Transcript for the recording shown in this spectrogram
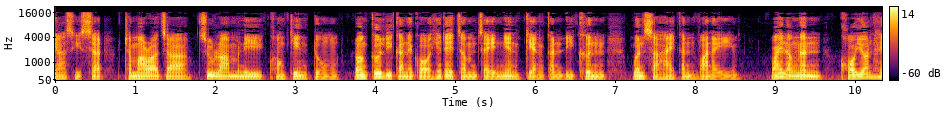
ญาสีสัตธรรมราชาสุรามณีของเกียงตุงลองเกลีกันในก็เฮ็ดได้จำใจเนียนเกี่ยนกันดีขึ้นเหมือนสหายกันว่าไหน ไว้หลังนั้น ขอย้อนให้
